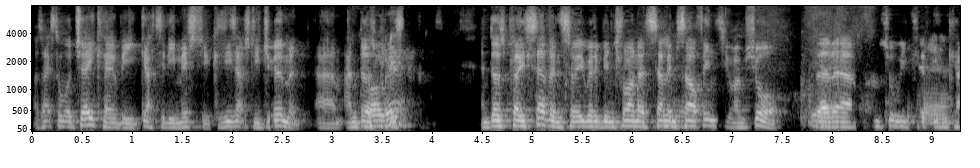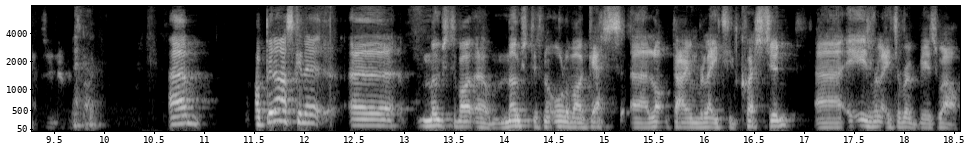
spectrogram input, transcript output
I was excellent. Well, would be gutted he missed you because he's actually German um, and does oh, play yeah. and does play seven. So he would have been trying to sell himself into you, I'm sure. But uh, I'm sure we could yeah. catch him another time. Um, I've been asking uh, uh, most of our, uh, most if not all of our guests, uh, lockdown-related question. Uh, it is related to rugby as well.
